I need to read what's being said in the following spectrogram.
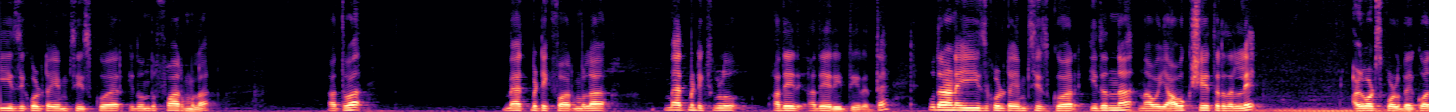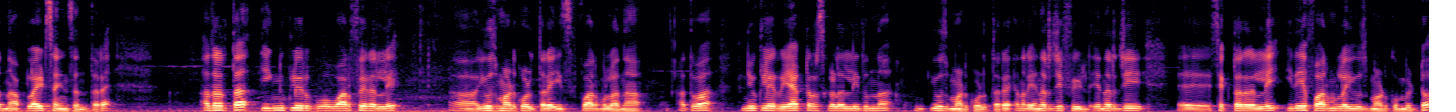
E is equal to M C square ಇದೊಂದು ಫಾರ್ಮುಲಾ ಅಥವಾ ಮ್ಯಾಥ್ಮೆಟಿಕ್ ಫಾರ್ಮುಲಾ ಮ್ಯಾಥ್ಮೆಟಿಕ್ಸ್ಗಳು ಅದೇ ಅದೇ ರೀತಿ ಇರುತ್ತೆ. ಉದಾಹರಣೆ E is equal to M C square ಇದನ್ನು ನಾವು ಯಾವ ಕ್ಷೇತ್ರದಲ್ಲಿ ಅಳವಡಿಸ್ಕೊಳ್ಬೇಕು, ಅದನ್ನ ಅಪ್ಲೈಡ್ ಸೈನ್ಸ್ ಅಂತಾರೆ. ಅದರರ್ಥ ಈಗ ನ್ಯೂಕ್ಲಿಯರ್ ವಾರ್ಫೇರಲ್ಲಿ ಯೂಸ್ ಮಾಡ್ಕೊಳ್ತಾರೆ ಈ ಫಾರ್ಮುಲಾನ ಅಥವಾ ನ್ಯೂಕ್ಲಿಯರ್ ರಿಯಾಕ್ಟರ್ಸ್ಗಳಲ್ಲಿ ಇದನ್ನು ಯೂಸ್ ಮಾಡ್ಕೊಳ್ತಾರೆ. ಅಂದರೆ ಎನರ್ಜಿ ಫೀಲ್ಡ್ ಎನರ್ಜಿ ಸೆಕ್ಟರಲ್ಲಿ ಇದೇ ಫಾರ್ಮುಲಾ ಯೂಸ್ ಮಾಡ್ಕೊಂಬಿಟ್ಟು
